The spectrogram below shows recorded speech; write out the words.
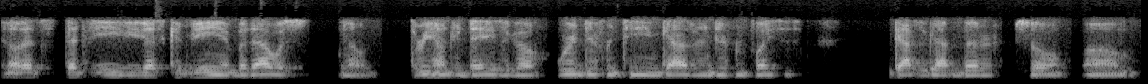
you know that's that's easy, that's convenient, but that was you know 300 days ago. We're a different team. Guys are in different places. Guys have gotten better. So um,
